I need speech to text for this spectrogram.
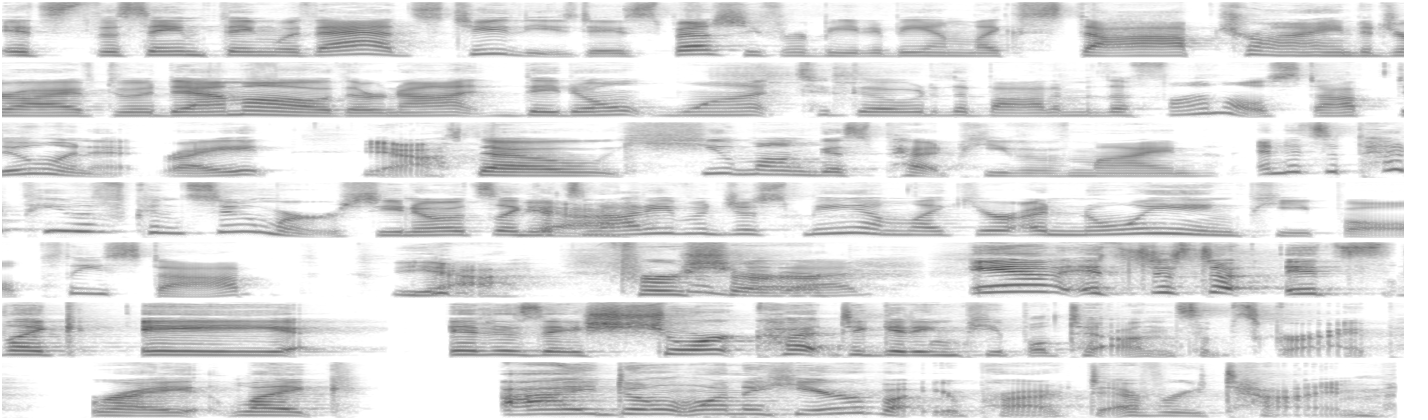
It's the same thing with ads too these days, especially for B2B. I'm like, stop trying to drive to a demo. They're not, they don't want to go to the bottom of the funnel. Stop doing it, right? Yeah. So, humongous pet peeve of mine. And it's a pet peeve of consumers. You know, it's like, it's not even just me. I'm like, you're annoying people. Please stop. Yeah, for sure. And it's just a, it's like a it is a shortcut to getting people to unsubscribe, right? Like I don't want to hear about your product every time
